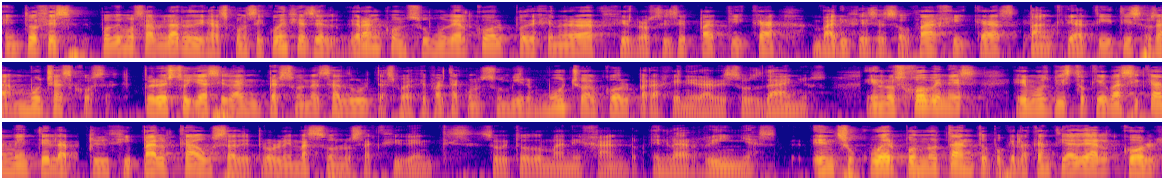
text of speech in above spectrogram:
Entonces podemos hablar de las consecuencias del gran consumo de alcohol, puede generar cirrosis hepática, varices esofágicas, pancreatitis, o sea, muchas cosas. Pero esto ya se da en personas adultas, porque hace falta consumir mucho alcohol para generar esos daños. En los jóvenes hemos visto que básicamente la principal causa de problemas son los accidentes, sobre todo manejando, en las riñas. En su cuerpo no tanto, porque la cantidad de alcohol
